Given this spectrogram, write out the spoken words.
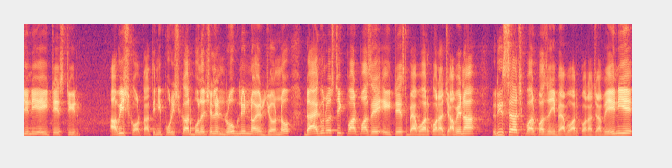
যিনি এই টেস্টটির আবিষ্কর্তা। তিনি পরিষ্কার বলেছিলেন, রোগ নির্ণয়ের জন্য ডায়াগনস্টিক পারপাসে এই টেস্ট ব্যবহার করা যাবে না রিসার্চ পারপাজেই ব্যবহার করা যাবে। এ নিয়ে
